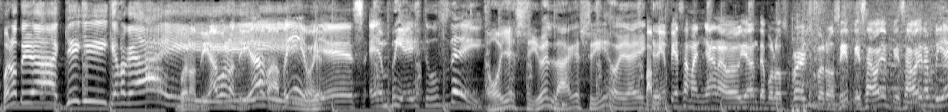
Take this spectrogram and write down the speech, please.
Buenos días, Kiki, ¿qué es lo que hay? Buenos días, buenos días, papi. Hoy es NBA Tuesday. Oye, sí, ¿verdad que sí? Oye, Para mí empieza mañana, obviamente, por los Spurs, pero sí, empieza hoy, empieza hoy en NBA.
